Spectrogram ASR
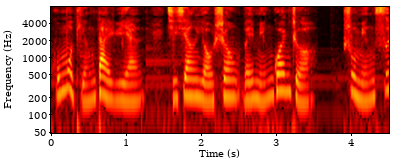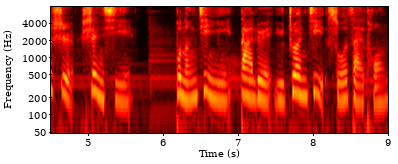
胡慕亭黛玉言：“即将有生为名官者，庶名私事甚稀，不能尽意大略与传记所载同。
